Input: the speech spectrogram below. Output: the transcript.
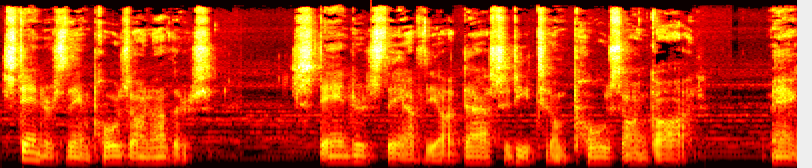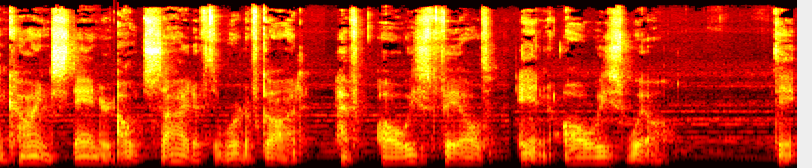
standards they impose on others, standards they have the audacity to impose on God. Mankind's standards outside of the Word of God have always failed and always will. They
